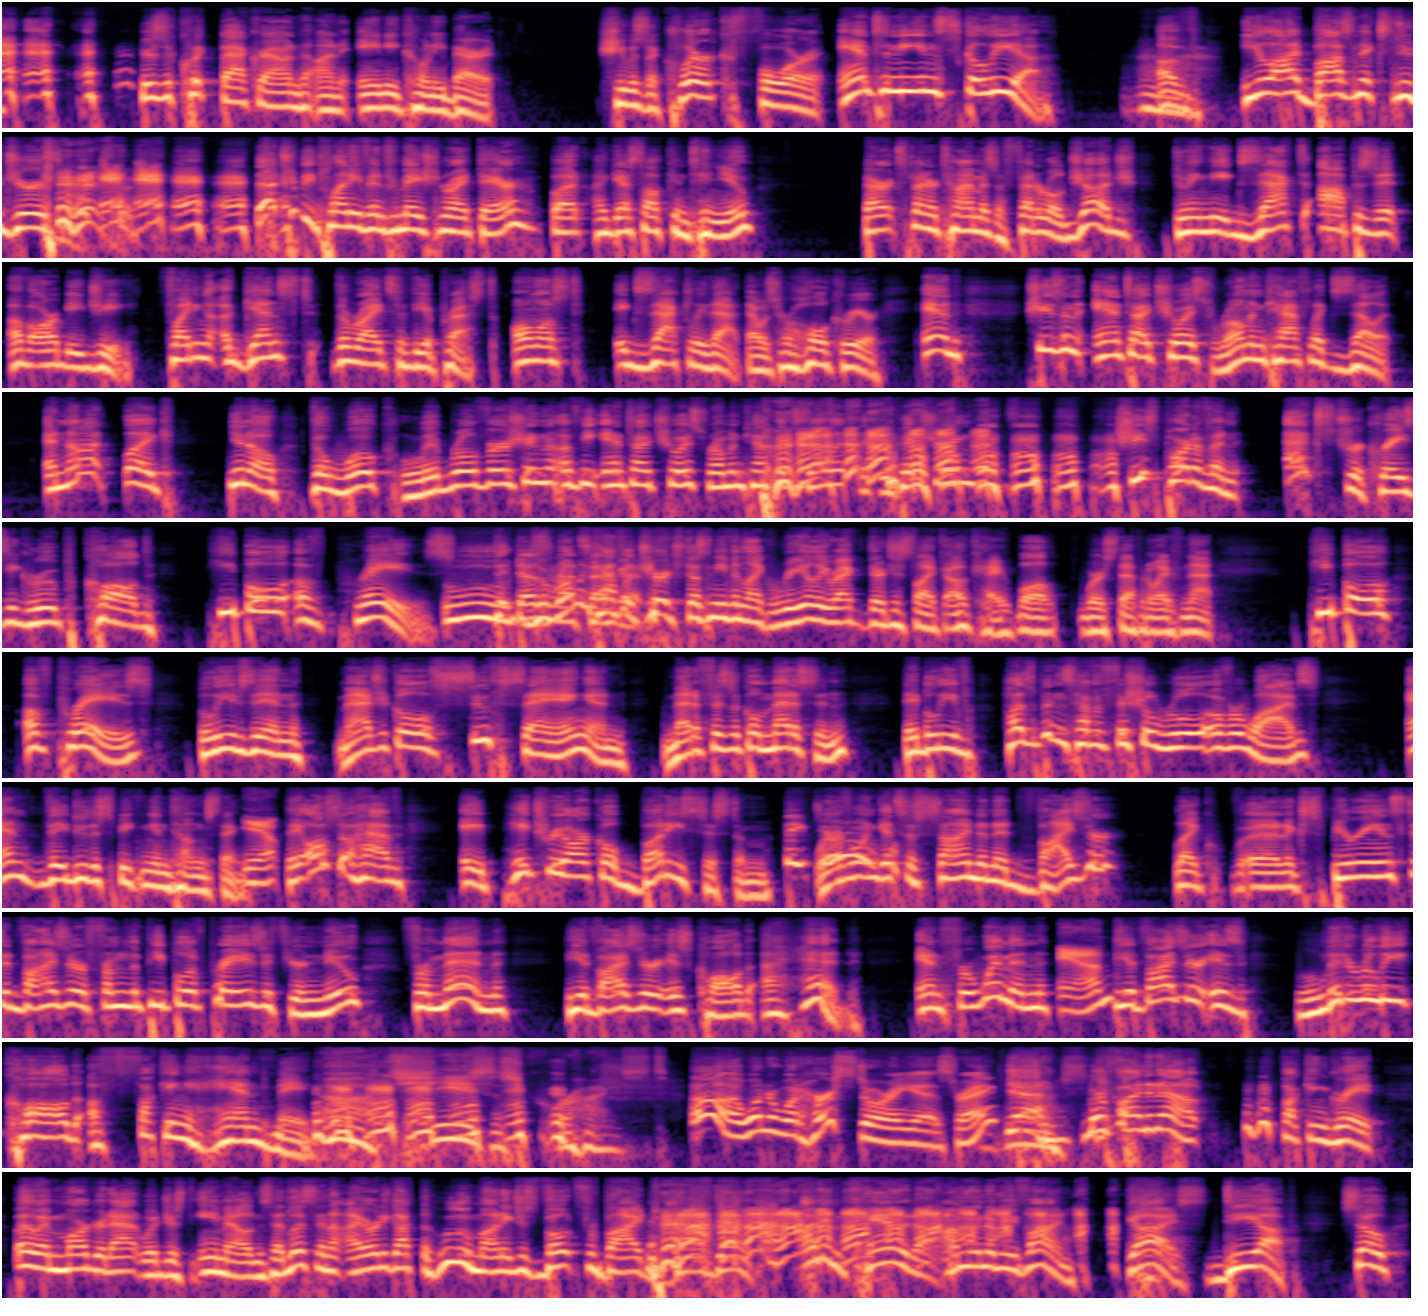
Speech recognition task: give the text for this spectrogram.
here's a quick background on Amy Coney Barrett. She was a clerk for Antonin Scalia of Eli Bosnick's New Jersey. that should be plenty of information right there, but I guess I'll continue. Barrett spent her time as a federal judge doing the exact opposite of RBG, fighting against the rights of the oppressed. Almost exactly that. That was her whole career. And she's an anti choice Roman Catholic zealot. And not like, you know, the woke liberal version of the anti choice Roman Catholic zealot that you're picturing. She's part of an extra crazy group called People of Praise. Ooh, the, the Roman Catholic good. Church doesn't even like really rec- they're just like, okay, well, we're stepping away from that. People of Praise believes in magical soothsaying and metaphysical medicine. They believe husbands have official rule over wives and they do the speaking in tongues thing. Yep. They also have a patriarchal buddy system where everyone gets assigned an advisor, like an experienced advisor from the people of praise. If you're new, for men, the advisor is called a head. And for women, And the advisor is literally called a fucking handmaid. oh, Jesus Christ. Oh, I wonder what her story is, right? Yeah, we're finding out. fucking great. By the way, Margaret Atwood just emailed and said, listen, I already got the Hulu money. Just vote for Biden. God damn it. I'm in Canada. I'm going to be fine. Guys, D up. So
